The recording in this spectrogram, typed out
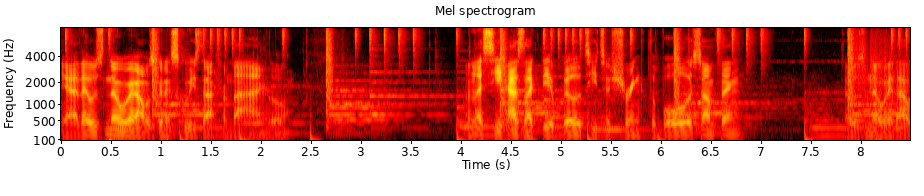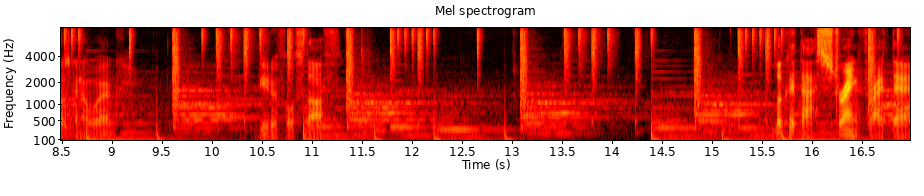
Yeah, there was no way I was going to squeeze that from that angle. Unless he has, like, the ability to shrink the ball or something. There was no way that was going to work. Beautiful stuff. Look at that strength right there.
